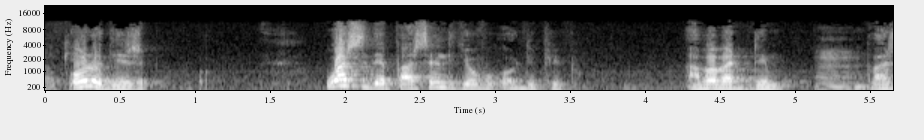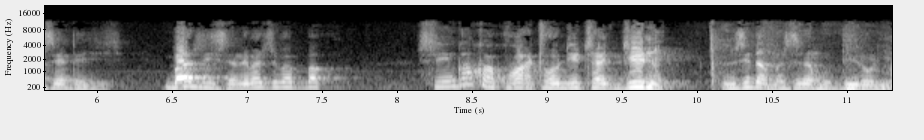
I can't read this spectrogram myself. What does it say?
Okay. all of these whats the percentage of old people ababaddemu Mm. percentage ki baziyisa ne bazibabbako. Singa kakwata odita jeno nzina amazina mu ddiiro lye.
